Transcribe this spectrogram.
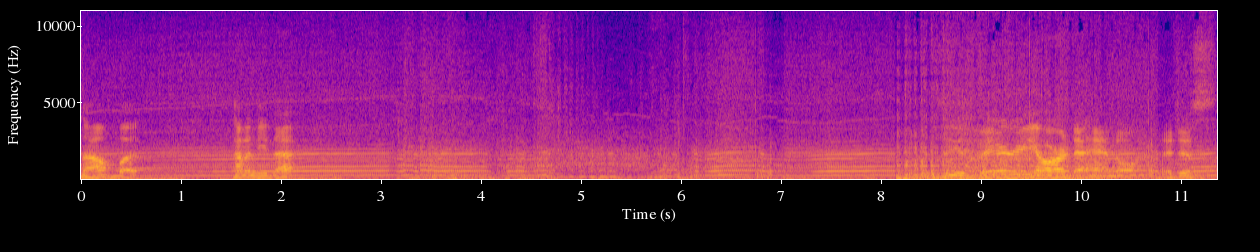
Now, but kind of need that. Z is very hard to handle. It just,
